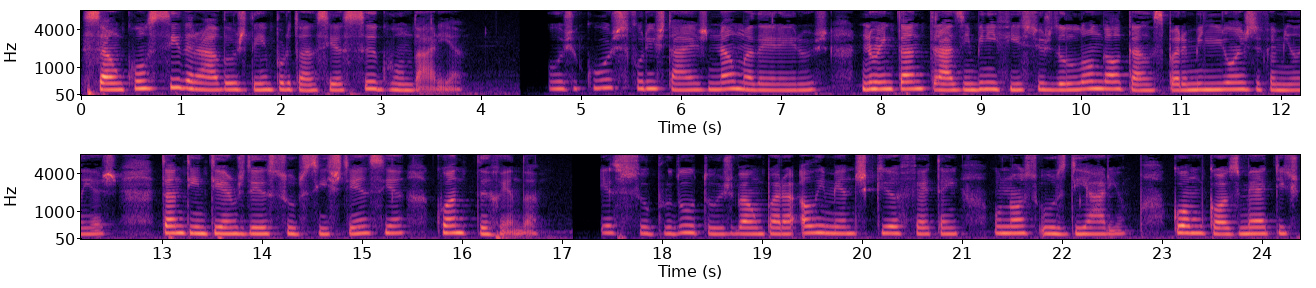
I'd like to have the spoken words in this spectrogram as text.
são considerados de importância secundária. Os recursos florestais não madeireiros, no entanto, trazem benefícios de longo alcance para milhões de famílias, tanto em termos de subsistência quanto de renda. Esses subprodutos vão para alimentos que afetem o nosso uso diário, como cosméticos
